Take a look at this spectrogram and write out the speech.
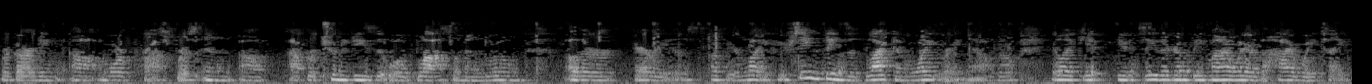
regarding, uh, more prosperous and, uh, opportunities that will blossom and bloom other areas of your life. You're seeing things as black and white right now, though. You're like, you, it's either gonna be my way or the highway type.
